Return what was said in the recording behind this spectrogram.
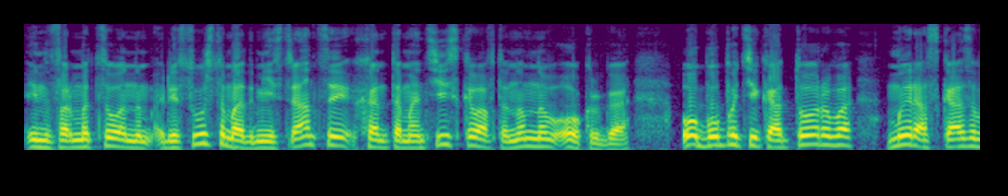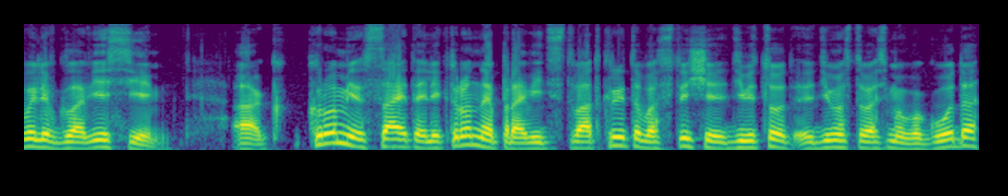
информационным ресурсам администрации Ханты-Мансийского автономного округа, об опыте которого мы рассказывали в главе 7. А, кроме сайта «Электронное правительство», открытого с 1998 года,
